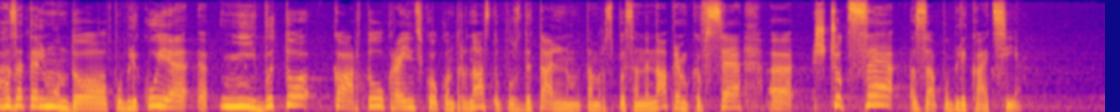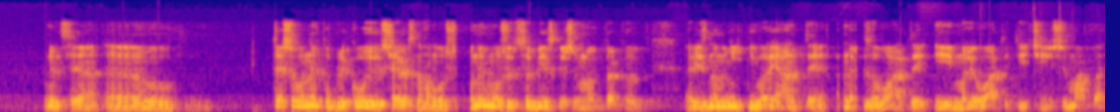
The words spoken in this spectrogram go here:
газета «Ель Мундо» публікує е, нібито карту українського контрнаступу з детальними там розписані напрямки. Все Е, що це за публікації? Ну, Це, е, те, що вони публікують, ще раз наголошую, вони можуть собі, скажімо так, різноманітні варіанти аналізувати і малювати ті чи інші мапи.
